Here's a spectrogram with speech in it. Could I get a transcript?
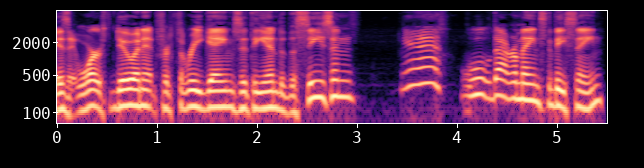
Is it worth doing it for three games at the end of the season? Yeah, well, that remains to be seen.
